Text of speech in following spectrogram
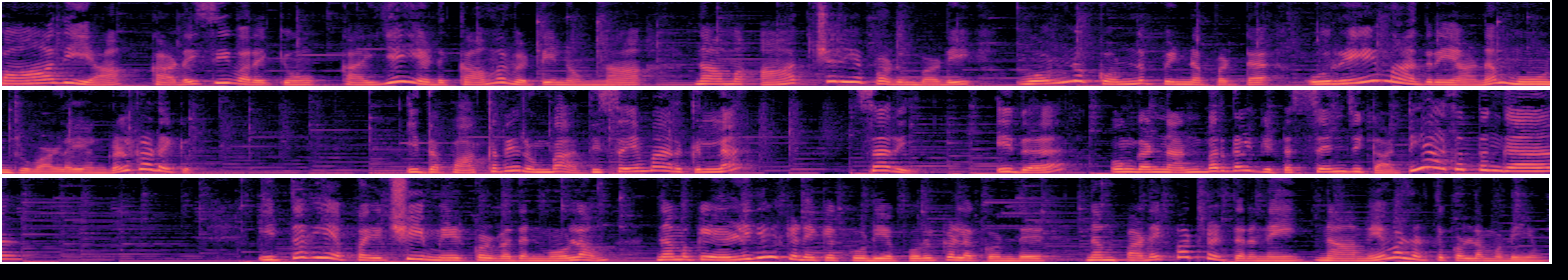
பாதியா கடைசி வரைக்கும் கையை எடுக்காம வெட்டினோம்னா நாம ஆச்சரியப்படும்படி ஒண்ணுக்கொண்ணு பின்னப்பட்ட ஒரே மாதிரியான மூன்று வளையங்கள் கிடைக்கும். இத பார்க்கவே ரொம்ப அதிசயமா இருக்குல்ல? சரி இத உங்க நண்பர்கள் கிட்ட செஞ்சு காட்டி அசத்துங்க. இத்தகைய பயிற்சியை மேற்கொள்வதன் மூலம் நமக்கு எளிதில் கிடைக்கக்கூடிய பொருட்களை கொண்டு நம் படைப்பாற்றல் திறனை நாமே வளர்த்து கொள்ள முடியும்.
